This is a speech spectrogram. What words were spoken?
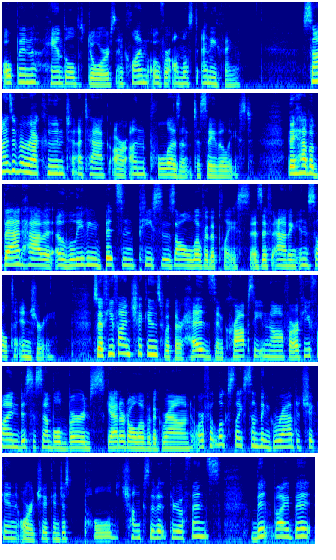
open handled doors and climb over almost anything. Signs of a raccoon attack are unpleasant, to say the least. They have a bad habit of leaving bits and pieces all over the place, as if adding insult to injury. So if you find chickens with their heads and crops eaten off, or if you find disassembled birds scattered all over the ground, or if it looks like something grabbed a chicken or a chicken just pulled chunks of it through a fence, bit by bit,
